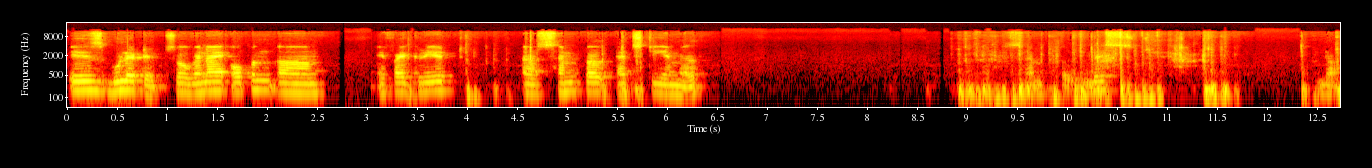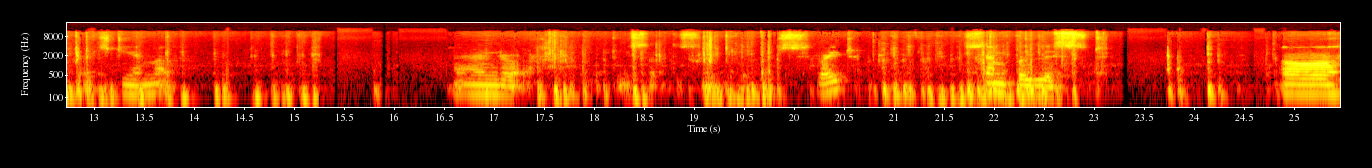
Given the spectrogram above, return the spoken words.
is bulleted. So when I open, um, if I create a sample HTML, sample list dot HTML, and uh, let me set this right sample list uh,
